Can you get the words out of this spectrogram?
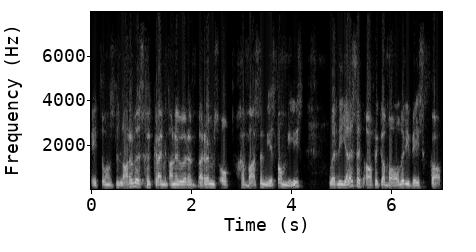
het ons larwes gekry met ander woorde wurms op gewasse meestal mielies oor die hele Suid-Afrika behalwe die Wes-Kaap.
